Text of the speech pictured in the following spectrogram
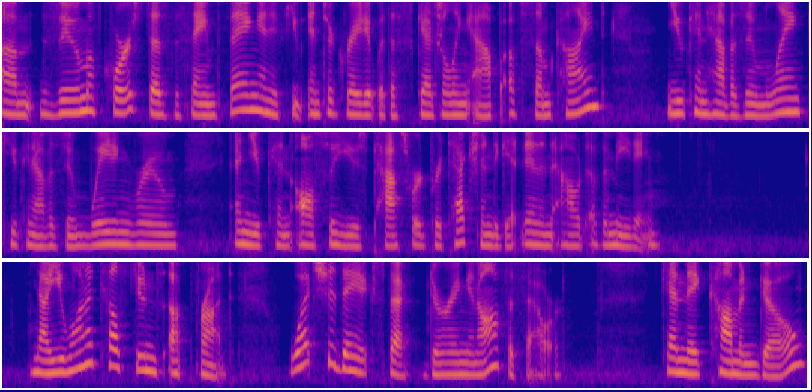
Um, Zoom, of course, does the same thing. And if you integrate it with a scheduling app of some kind, you can have a Zoom link, you can have a Zoom waiting room, and you can also use password protection to get in and out of a meeting. Now, you want to tell students up front what should they expect during an office hour? Can they come and go?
